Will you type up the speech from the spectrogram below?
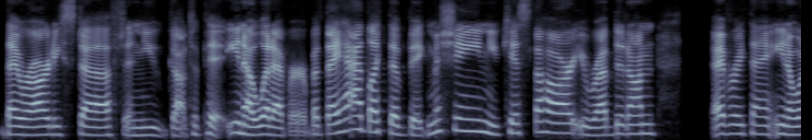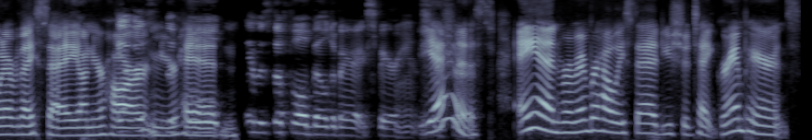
They were already stuffed and you got to pick, you know, whatever. But they had like the big machine. You kissed the heart, you rubbed it on everything, you know, whatever they say on your heart and your head. full- and- It was the full Build a Bear experience. for sure. Yes. And remember how we said you should take grandparents?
